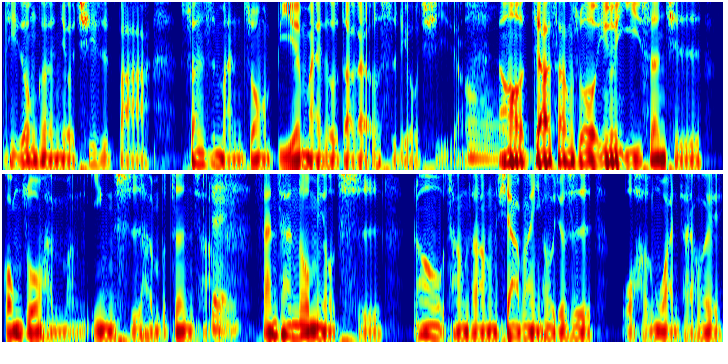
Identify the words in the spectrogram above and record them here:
体重可能有七十八，算是蛮重，BMI 都大概二十六七这样。哦然后加上说，因为医生其实工作很忙，饮食很不正常，对，三餐都没有吃，然后常常下班以后就是我很晚才会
